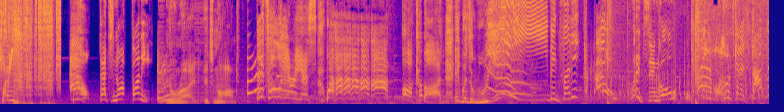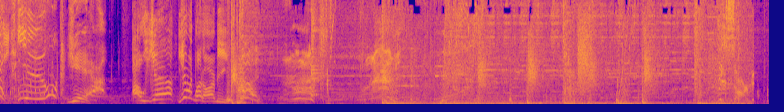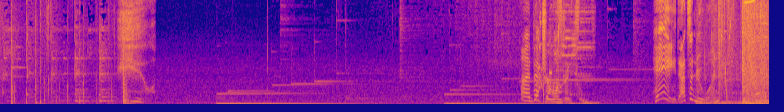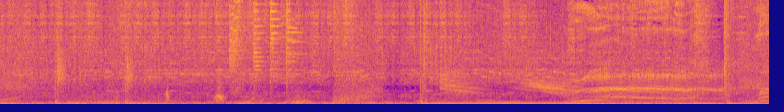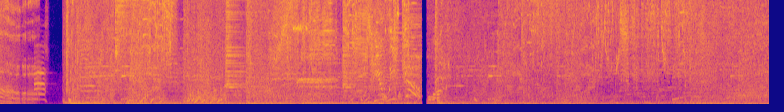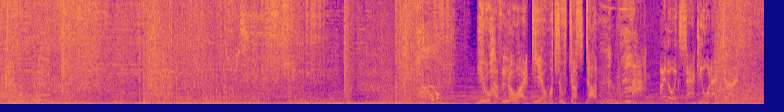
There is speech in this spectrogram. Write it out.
funny! Ow! That's not funny! You're right, it's not. It's hilarious! oh, come on! It was a wee bit funny. Ow! What did Zingo? Who's gonna stop me? You? Yeah. Oh, yeah? You and what army? This army! Phew. I bet you're wondering. Hey, that's a new one. We go! You have no idea what you've just done. I know exactly what I've done.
